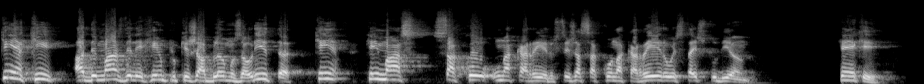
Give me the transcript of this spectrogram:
Quem aqui, además do exemplo que já hablamos ahorita, quem, quem mais sacou uma carreira? Você já sacou na carreira ou está estudando? Quem aqui?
